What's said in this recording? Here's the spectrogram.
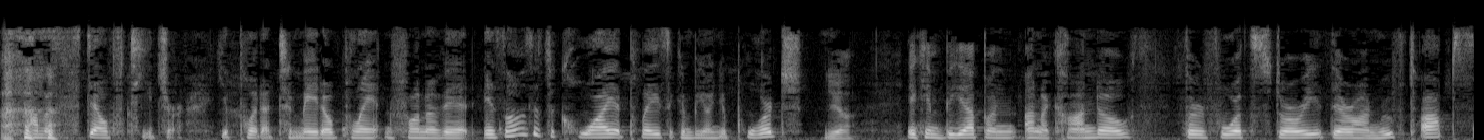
I'm a stealth teacher. You put a tomato plant in front of it. As long as it's a quiet place, it can be on your porch. Yeah. It can be up on, on a condo, third, fourth story. They're on rooftops.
